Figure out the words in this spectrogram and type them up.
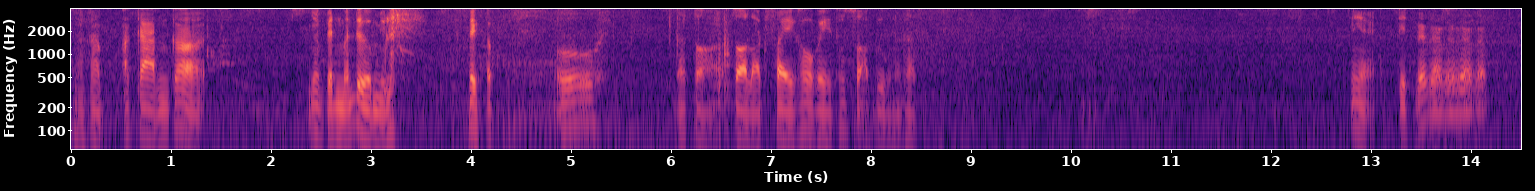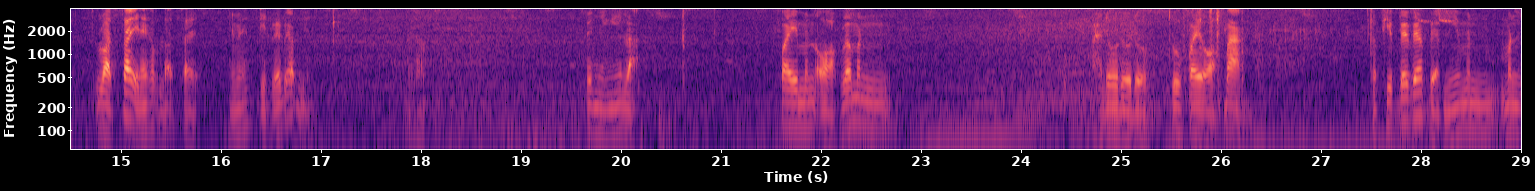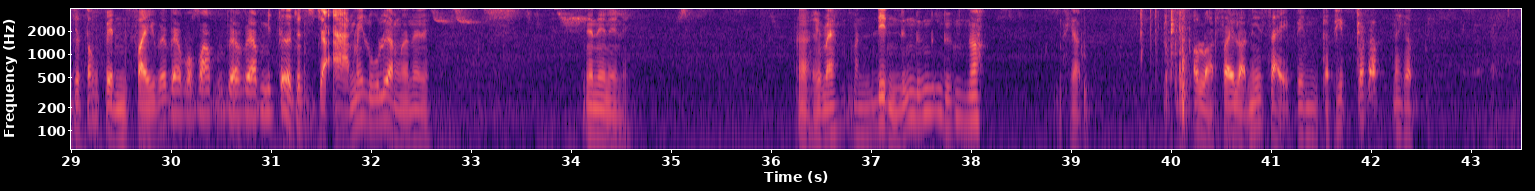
นะครับ อาการก็ยังเป็นเหมือนเดิมอยู่เลยนะครับโอ้ยแล้วต่อต่อหลอดไฟเข้าไปทดสอบดูนะครับ เนี่ยติดแวบแวบแวบแวบหลอดไส้นะครับ หลอดไส้เห็นไหมติดแวบแวบอยู่นะครับ เป็นอย่างนี้ล่ะ ไฟมันออกแล้วมันดูดูดูดูไฟออกบ้างกระพริบแวบๆแบบนี้มันมันจะต้องเป็นไฟแวบๆวับๆแวบๆมิเตอร์จนจะอ่านไม่รู้เรื่องแล้วเนี่ยเนี่ยเนี่ยเนี่ยเห็นไหมมันดิ้นดึงดึงดึงดึงเนาะนะครับเอาหลอดไฟหลอดนี้ใส่เป็นกระพริบแป๊บๆนะครับ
